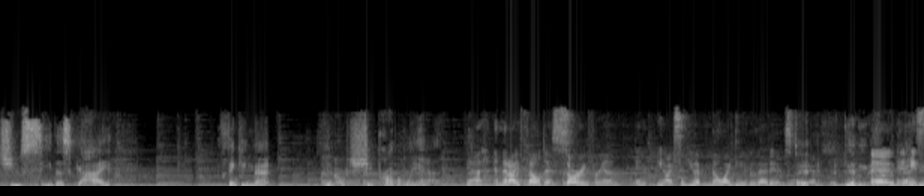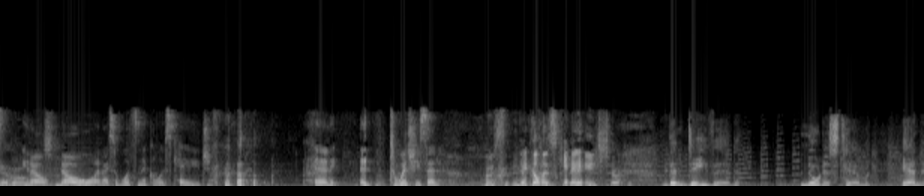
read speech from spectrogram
you see this guy? Thinking that, you know, she probably had. Yeah, and that I felt as sorry for him. And, you know, I said, You have no idea who that is, do you? I didn't have and, any and he's, idea who you know, no. And I said, Well, it's Nicolas Cage. and uh, to which he said, Who's Nicolas Cage? then David noticed him, and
